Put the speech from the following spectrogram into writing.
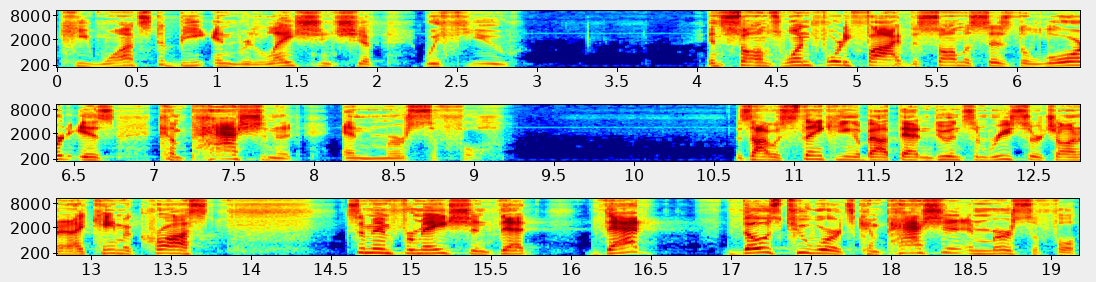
He wants to be in relationship with you. In Psalms 145, the psalmist says, The Lord is compassionate and merciful. As I was thinking about that and doing some research on it, I came across some information that that those two words, compassionate and merciful,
